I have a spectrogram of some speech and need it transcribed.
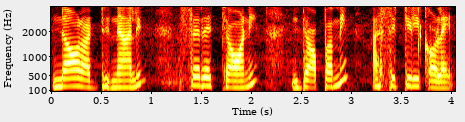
noradrenaline, serotonin, dopamine, acetylcholine.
